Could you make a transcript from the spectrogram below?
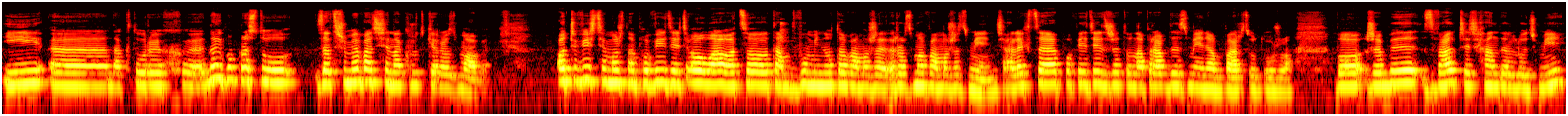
i na których, no i po prostu zatrzymywać się na krótkie rozmowy. Oczywiście można powiedzieć, o wow, a co tam dwuminutowa może, rozmowa może zmienić, ale chcę powiedzieć, że to naprawdę zmienia bardzo dużo, bo żeby zwalczyć handel ludźmi,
